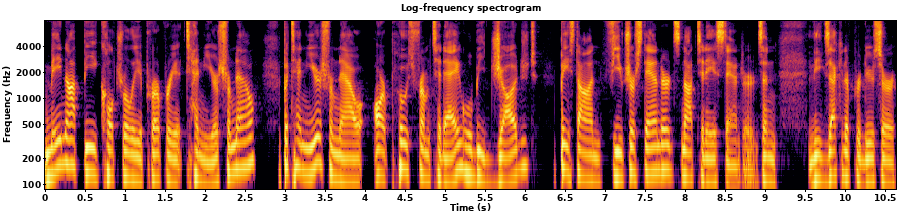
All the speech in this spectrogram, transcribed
may not be culturally appropriate 10 years from now, but 10 years from now, our post from today will be judged based on future standards, not today's standards. And the executive producer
